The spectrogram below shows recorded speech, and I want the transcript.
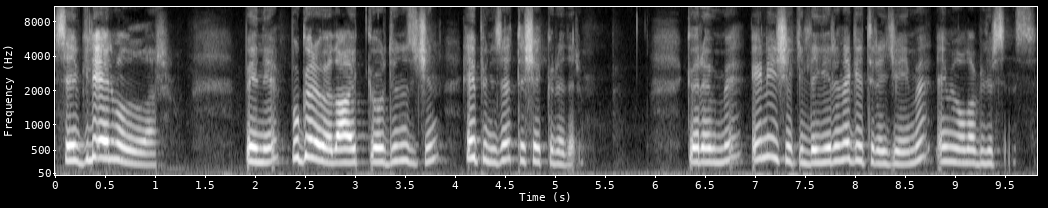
Sevgili Elmalılar, beni bu göreve layık gördüğünüz için hepinize teşekkür ederim. Görevimi en iyi şekilde yerine getireceğime emin olabilirsiniz.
